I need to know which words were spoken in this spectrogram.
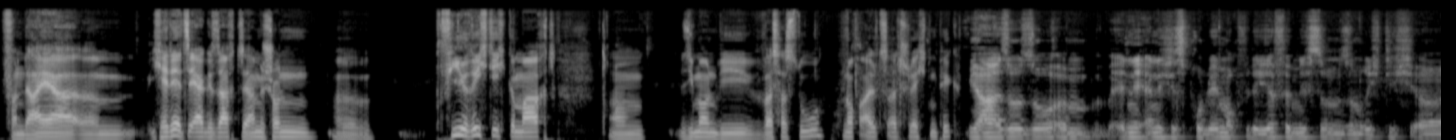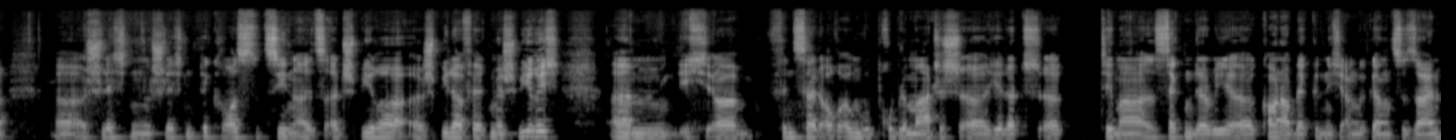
Von daher, ähm, ich hätte jetzt eher gesagt, sie haben schon äh, viel richtig gemacht. Ähm, Simon, wie, was hast du noch als, als schlechten Pick? Ja, also so ähm, ähnlich- ähnliches Problem auch wieder hier für mich, so, so einen richtig äh, äh, schlechten, schlechten Pick rauszuziehen als, als Spieler, äh, Spieler fällt mir schwierig. Ähm, ich äh, finde es halt auch irgendwo problematisch, äh, hier das äh, Thema Secondary Cornerback nicht angegangen zu sein.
